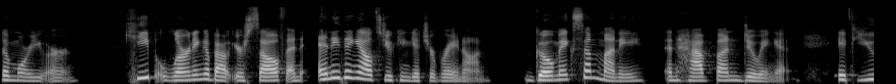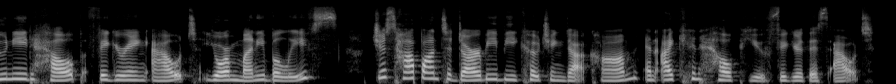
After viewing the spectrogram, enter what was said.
the more you earn. Keep learning about yourself and anything else you can get your brain on. Go make some money and have fun doing it. If you need help figuring out your money beliefs, just hop on to darbybcoaching.com and I can help you figure this out.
